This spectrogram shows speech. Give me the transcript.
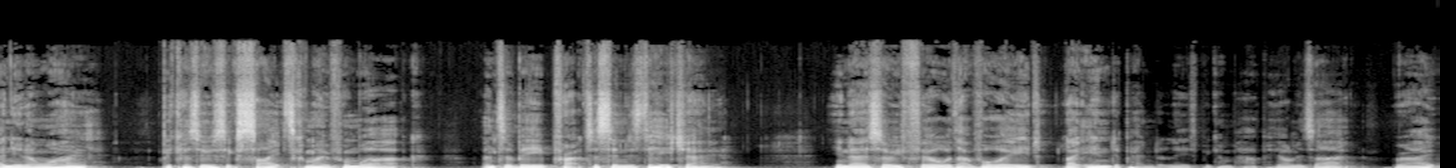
And you know why? Because he was excited to come home from work and to be practicing his DJ. You know, so he filled that void like independently to become happy on his own, right?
